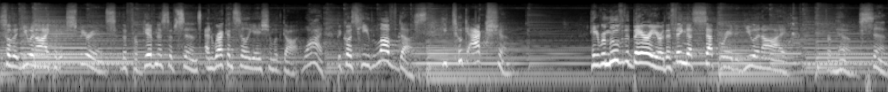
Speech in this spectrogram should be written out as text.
so that you and I could experience the forgiveness of sins and reconciliation with God. Why? Because He loved us, He took action. He removed the barrier, the thing that separated you and I from Him sin.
